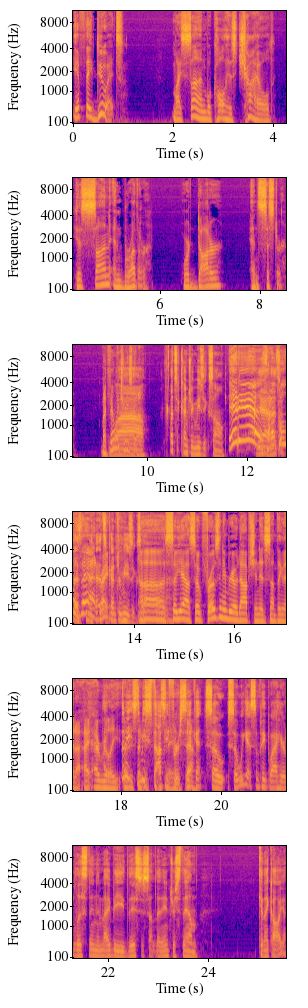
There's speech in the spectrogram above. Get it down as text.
if they do it, my son will call his child his son and brother or daughter and sister. My family tree's gonna. That's a country music song. It is. How that's cool is that? That's right. a country music song. Uh, so yeah, so frozen embryo adoption is something that I, I really let me let me stop you for a second. So so we got some people out here listening, and maybe this is something that interests them. Can they call you?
